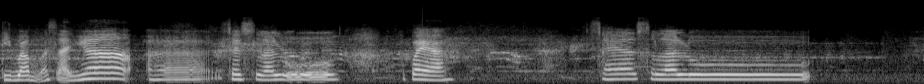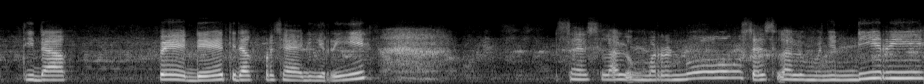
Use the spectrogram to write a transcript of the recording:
tiba masanya uh, saya selalu apa ya saya selalu tidak pede tidak percaya diri. Saya selalu merenung saya selalu menyendiri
